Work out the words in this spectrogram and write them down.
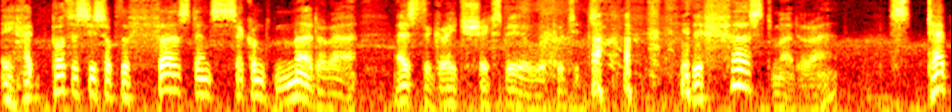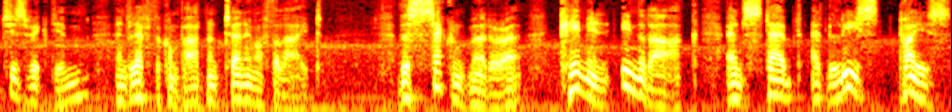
a hypothesis of the first and second murderer, as the great Shakespeare would put it. the first murderer stabbed his victim and left the compartment turning off the light. The second murderer came in in the dark and stabbed at least twice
